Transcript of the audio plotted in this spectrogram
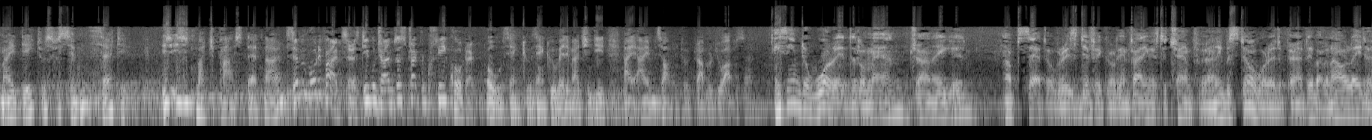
my date was for 7.30. Is, is it much past that now? 7.45, sir. Steeple chimes just struck the three-quarter. Oh, thank you, thank you very much indeed. I, I'm sorry to have troubled you, officer. He seemed a worried little man, John Agard, upset over his difficulty in finding Mr. Chamfer, and he was still worried, apparently, about an hour later,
